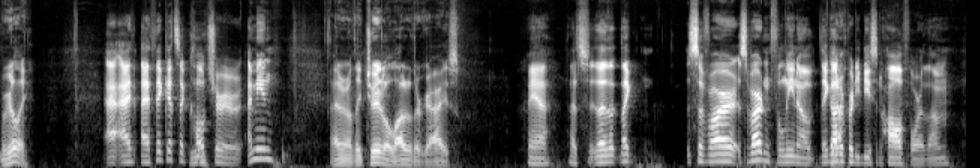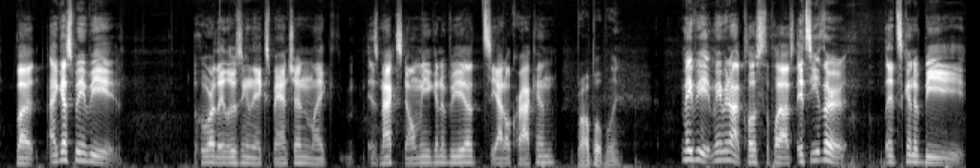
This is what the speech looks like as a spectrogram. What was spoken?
Really? I I, I think it's a hmm. culture. I mean, I don't know. They traded a lot of their guys. yeah, that's like Savard, Savard and Foligno. They got Yeah. a pretty decent haul for them, but I guess maybe who are they losing in the expansion? Like, is Max Domi going to be a Seattle Kraken? Probably. Maybe maybe not close to the playoffs. It's either it's going to be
